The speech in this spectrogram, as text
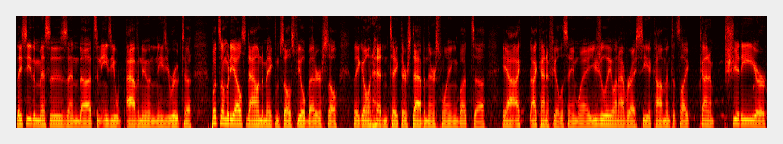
they see the misses, and uh, it's an easy avenue and an easy route to put somebody else down to make themselves feel better. So they go ahead and take their stab in their swing. But uh, yeah, I, I kind of feel the same way. Usually, whenever I see a comment that's like kind of shitty or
